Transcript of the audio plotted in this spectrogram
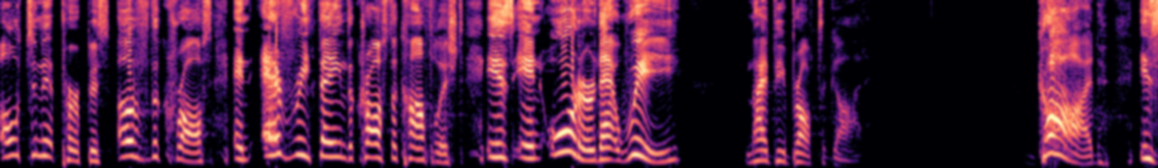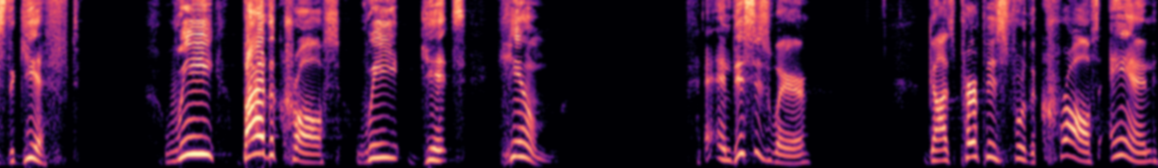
ultimate purpose of the cross and everything the cross accomplished is in order that we might be brought to God. God is the gift. We, by the cross, we get Him. And this is where God's purpose for the cross and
